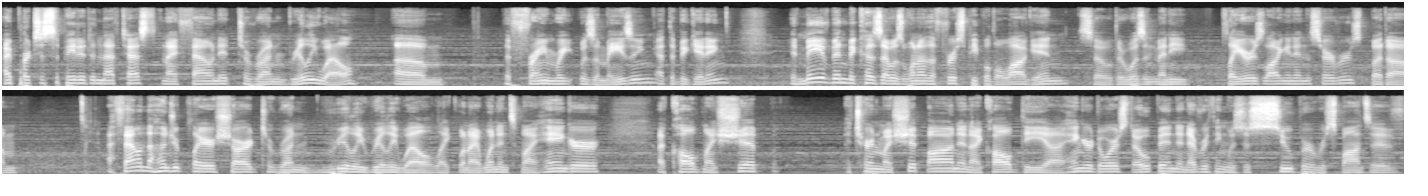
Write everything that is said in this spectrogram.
I participated in that test and I found it to run really well. Um, the frame rate was amazing at the beginning it may have been because I was one of the first people to log in, so there wasn't many players logging in the servers, but um, I found the 100 player shard to run really, really well. Like when I went into my hangar, I called my ship, I turned my ship on and I called the uh, hangar doors to open and everything was just super responsive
